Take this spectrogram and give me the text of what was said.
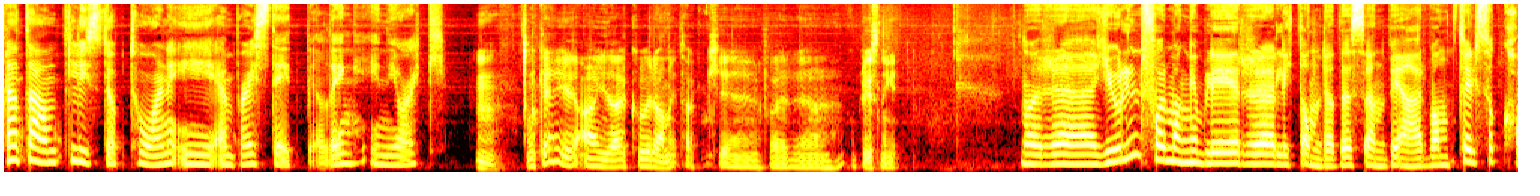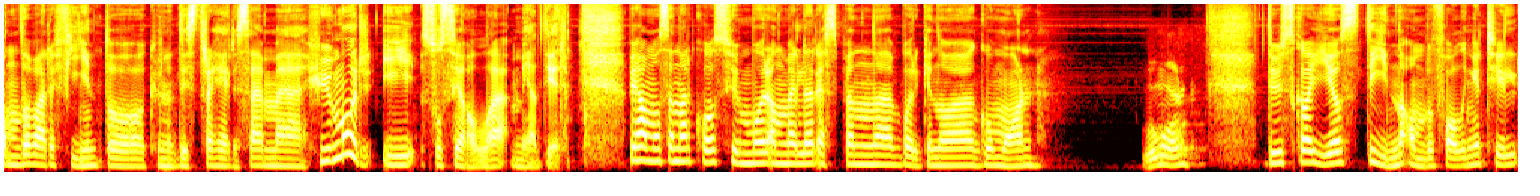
Blant annet lyste opp tårnet i Empire State Building i New York. Mm. Ok, Aida Korami, takk eh, for uh, opplysningen. Når eh, julen for mange blir litt annerledes enn vi er vant til, så kan det være fint å kunne distrahere seg med humor i sosiale medier. Vi har med oss NRKs humoranmelder Espen Borgen, og god morgen. God morgen. Du skal gi oss dine anbefalinger til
